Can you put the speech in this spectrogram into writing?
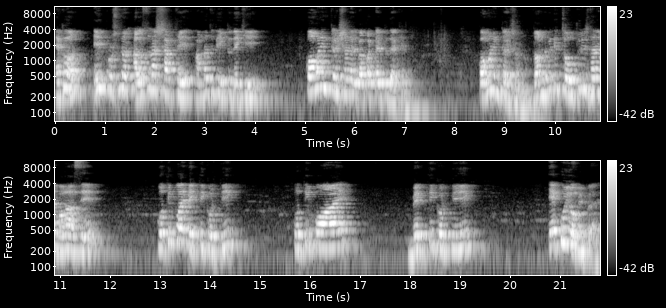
এখন এই প্রশ্নের আলোচনার স্বার্থে আমরা যদি একটু দেখি কমন ইন্টেনশনের ব্যাপারটা একটু দেখেন। কমন ইন্টেনশন দণ্ডবিধির চৌত্রিশ ধারায় বলা আছে, কতিপয় ব্যক্তি কর্তৃক কতিপয় ব্যক্তি কর্তৃক একই অভিপ্রায়।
